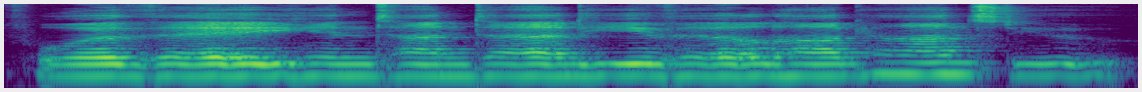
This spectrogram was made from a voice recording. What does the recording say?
For they intended evil against you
